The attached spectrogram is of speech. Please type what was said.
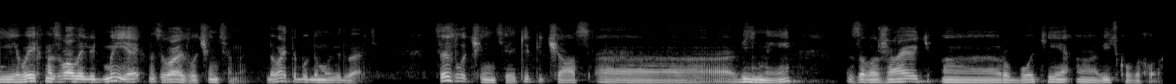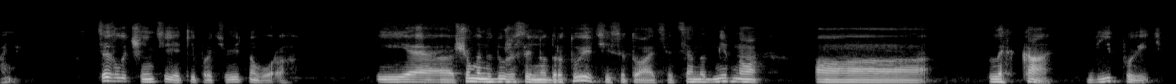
І ви їх назвали людьми, я їх називаю злочинцями. Давайте будемо відверті. Це злочинці, які під час е- війни заважають е- роботі е- військових органів. Це злочинці, які працюють на ворога. І е- що мене дуже сильно дратує в цій ситуації, це надмірно е- легка відповідь,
